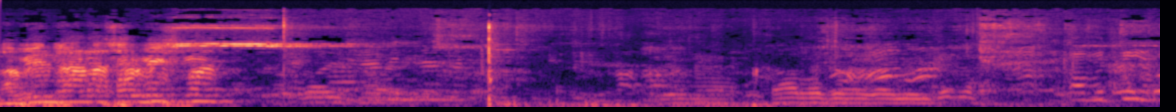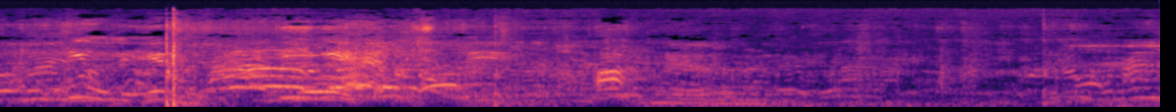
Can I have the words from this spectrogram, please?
नवीन राणा सर्भिसमा अब ती के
